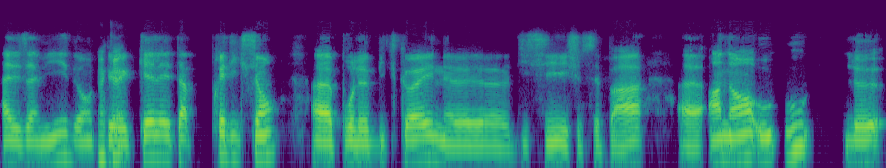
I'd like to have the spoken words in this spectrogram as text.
à les amis. Donc, quelle est ta prédiction pour le Bitcoin d'ici, je ne sais pas, un an ou, le,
